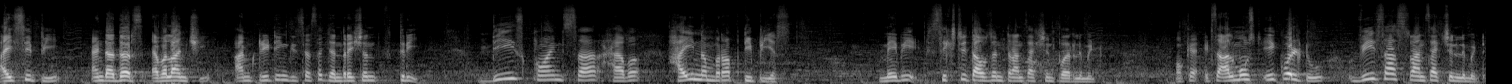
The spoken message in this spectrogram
ICP, and others, Avalanche. I'm treating this as a generation three. These coins are have a high number of TPS, maybe 60,000 transaction per limit okay? It's almost equal to visa's transaction limit.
